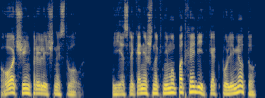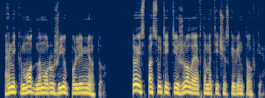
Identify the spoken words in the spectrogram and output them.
Очень приличный ствол. Если, конечно, к нему подходить как к пулемету, а не к модному ружью-пулемету, то есть, по сути, тяжелой автоматической винтовке.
